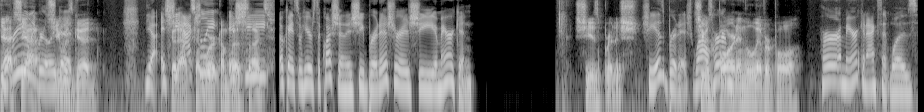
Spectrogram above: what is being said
Yes, Really, yeah, really she was good. Yeah, is Good she actually work on is both she sides. Okay, so here's the question. Is she British or is she American? She is British. She is British. Wow, she was her born in Liverpool. her American accent was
